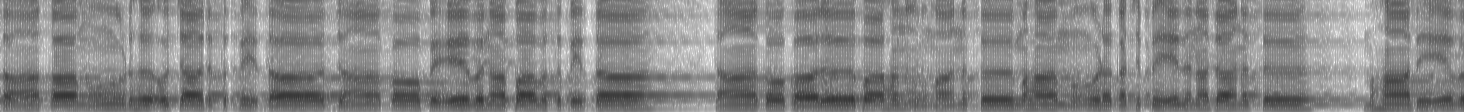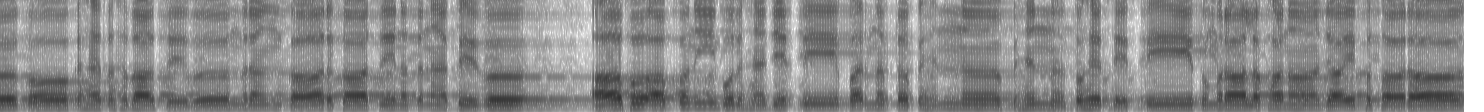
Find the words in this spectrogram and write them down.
ਤਾਂ ਕਾ ਮੂੜ ਉਚਾਰਤ ਭੇਦਾ, ਜਾਂ ਕੋ ਭੇਵ ਨ ਪਾਵਤ ਬੇਦਾ ਤਾਂ ਕੋ ਕਰ ਪਾਹਨ ਅਨੁਮਾਨਤ, ਮਹਾ ਮੂੜ ਕਛ ਭੇਦ ਨ ਜਾਣਤ। ਮਹਾਦੇਵ ਕੋ ਕਹਿਤ ਸਦਾ ਸ਼ਿਵ, ਨਿਰੰਕਾਰ ਕਾ ਚਿਨਤ ਨ ਭਿਵ। ਆਪ ਆਪਣੀ ਬੁਧ ਹੈ ਜੇਤੀ ਬਰਨਤ ਭਿੰਨ ਭਿੰਨ ਤੋਹਿ ਤੇਤੀ, ਤੁਮਰਾ ਲਖਾ ਨਾ ਜਾਏ ਪਸਾਰਾ।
